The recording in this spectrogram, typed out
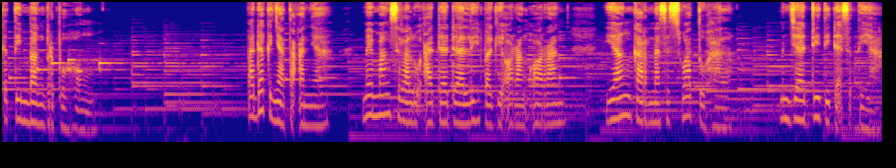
ketimbang berbohong. Pada kenyataannya, memang selalu ada dalih bagi orang-orang yang karena sesuatu hal menjadi tidak setia.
